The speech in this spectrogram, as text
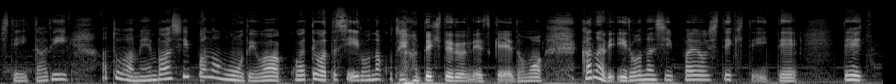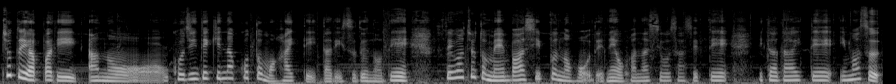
していたりあとはメンバーシップの方ではこうやって私いろんなことやってきてるんですけれどもかなりいろんな失敗をしてきていてでちょっとやっぱりあの個人的なことも入っていたりするのでそれはちょっとメンバーシップの方でねお話をさせていただいています。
